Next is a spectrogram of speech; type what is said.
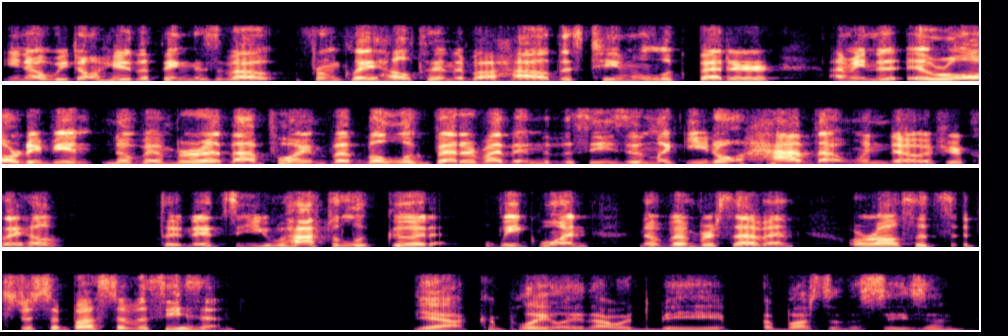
you know, we don't hear the things about from Clay Helton about how this team will look better. I mean, it, it will already be in November at that point, but they'll look better by the end of the season. Like you don't have that window if you're Clay Helton. It's you have to look good week one, November seventh, or else it's it's just a bust of a season. Yeah, completely. That would be a bust of the season.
